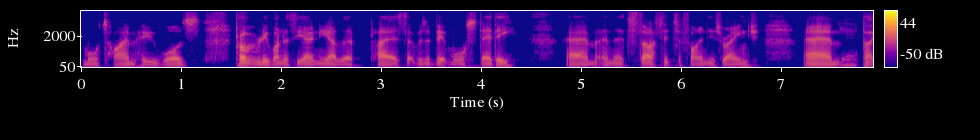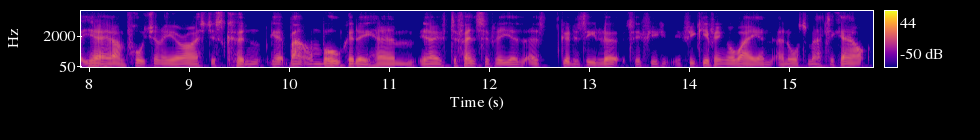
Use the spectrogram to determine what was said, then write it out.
more time, who was probably one of the only other players that was a bit more steady um, and had started to find his range. Um, Yeah. But yeah, unfortunately, Urias just couldn't get back on ball, could he? Um, you know, defensively, as, as good as he looked, if you if you're giving away an, an automatic out,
